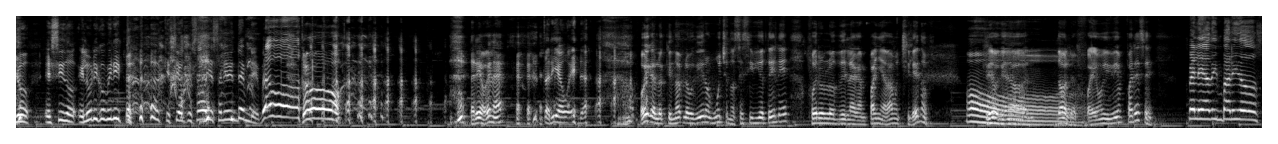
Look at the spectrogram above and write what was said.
Yo he sido el único ministro que se ha acusado y ha salido indemne. ¡Bravo! ¡Bravo! Estaría buena, ¿eh? Estaría buena. Oiga, los que no aplaudieron mucho, no sé si vio tele, fueron los de la campaña Vamos Chilenos. Creo que no, no les fue muy bien, parece. ¡Pelea de inválidos!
